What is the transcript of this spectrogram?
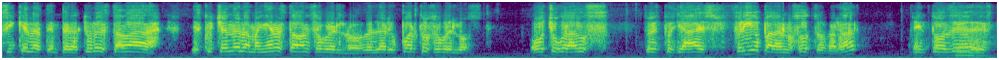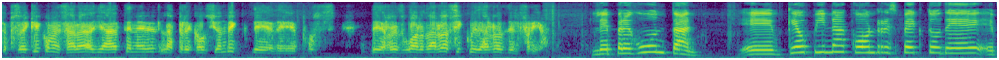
sí que la temperatura estaba, escuchando en la mañana estaban sobre lo del aeropuerto sobre los 8 grados, entonces pues ya es frío para nosotros, ¿verdad? Entonces, este, pues hay que comenzar a ya tener la precaución de, de, de, pues, de resguardarlas y cuidarlas del frío. Le preguntan, eh, ¿qué opina con respecto de eh,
